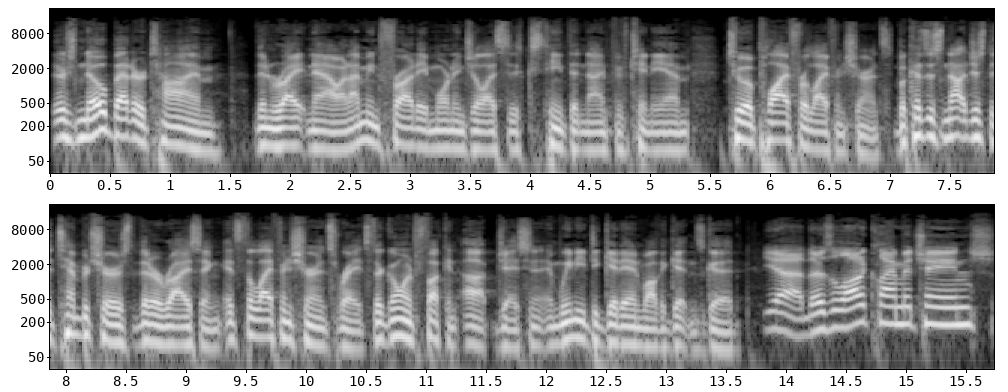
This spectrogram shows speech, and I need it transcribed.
There's no better time than right now, and I mean Friday morning, July 16th at 9:15 a.m. to apply for life insurance because it's not just the temperatures that are rising; it's the life insurance rates. They're going fucking up, Jason, and we need to get in while the getting's good. Yeah, there's a lot of climate change,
